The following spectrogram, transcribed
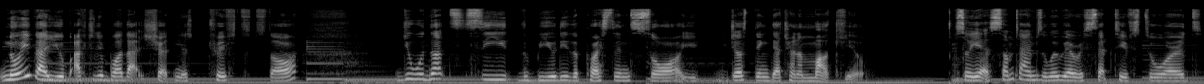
knowing that you actually bought that shirt in a thrift store, you would not see the beauty the person saw. You, you just think they're trying to mock you. So, yes, sometimes the way we are receptive towards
